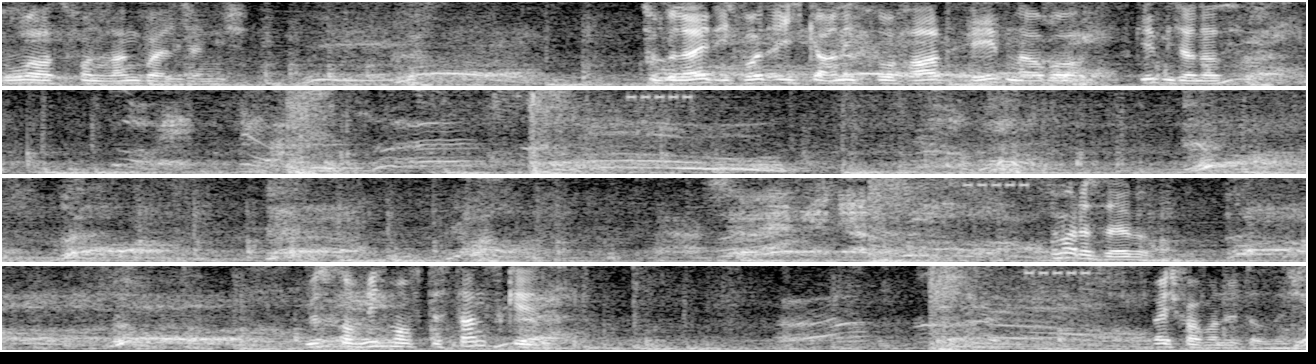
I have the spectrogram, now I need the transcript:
Sowas von langweilig eigentlich. Tut mir leid, ich wollte eigentlich gar nicht so hart haten, aber es geht nicht anders. Immer dasselbe. Müssen noch nicht mal auf Distanz gehen. Gleich verwandelt er sich.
